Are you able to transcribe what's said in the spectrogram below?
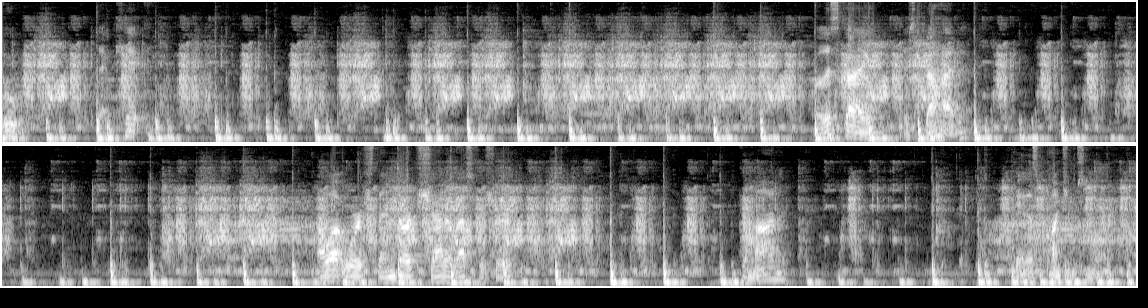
Oh, that kick. Oh, this guy is bad. A lot worse than Dark Shadow, that's for sure. Come on. Okay, let's punch him some more.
